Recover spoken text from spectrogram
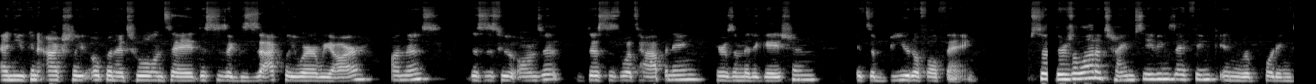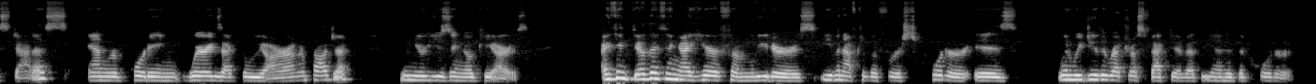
and you can actually open a tool and say, This is exactly where we are on this. This is who owns it. This is what's happening. Here's a mitigation. It's a beautiful thing. So there's a lot of time savings, I think, in reporting status and reporting where exactly we are on a project when you're using OKRs. I think the other thing I hear from leaders, even after the first quarter, is when we do the retrospective at the end of the quarter,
